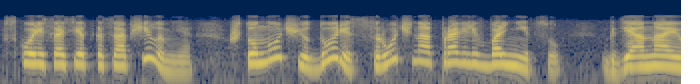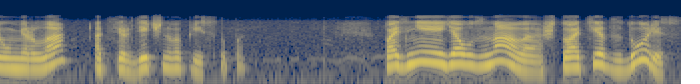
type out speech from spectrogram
Вскоре соседка сообщила мне, что ночью Дорис срочно отправили в больницу, где она и умерла от сердечного приступа. Позднее я узнала, что отец Дорис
